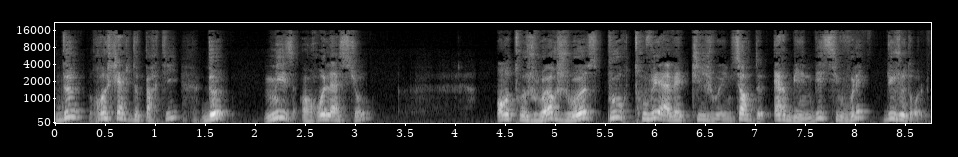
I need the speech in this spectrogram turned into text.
de recherche de parties, de mise en relation entre joueurs, joueuses pour trouver avec qui jouer. Une sorte de Airbnb, si vous voulez, du jeu de rôle.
